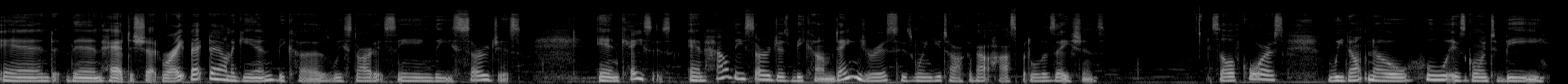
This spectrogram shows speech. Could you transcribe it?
and then had to shut right back down again because we started seeing these surges in cases. And how these surges become dangerous is when you talk about hospitalizations. So, of course, we don't know who is going to be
